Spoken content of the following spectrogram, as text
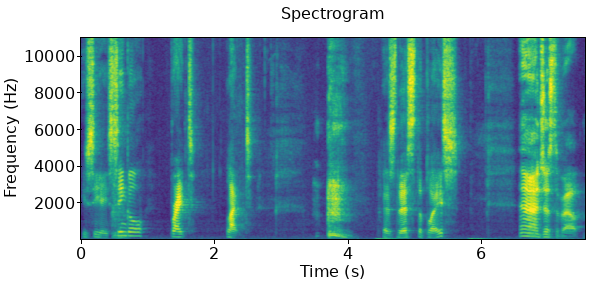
you see a single bright light. Is this the place? Ah, just about.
